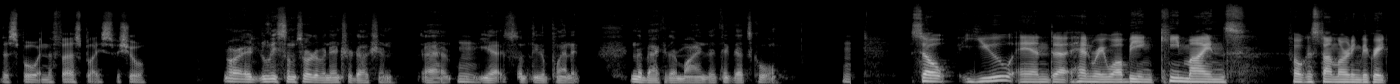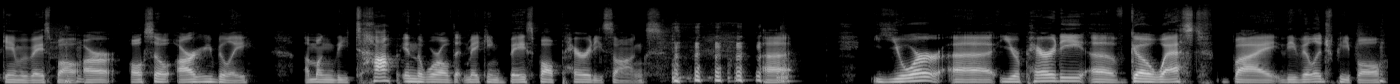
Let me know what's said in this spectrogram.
the sport in the first place, for sure. Or at least some sort of an introduction. Uh, hmm. Yeah, something to plant it in the back of their mind I think that's cool. Hmm. So you and uh, Henry, while being keen minds focused on learning the great game of baseball, are also arguably among the top in the world at making baseball parody songs. uh, your uh, your parody of "Go West" by the Village People,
